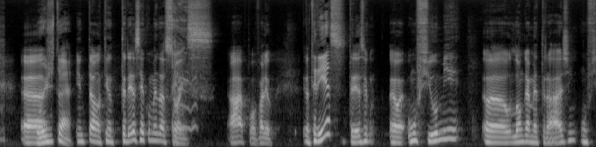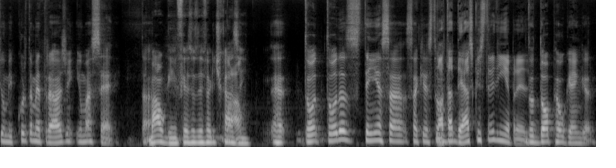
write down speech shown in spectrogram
Ah, Hoje tu é. Então, eu tenho três recomendações. ah, pô, valeu. Eu- Três? três, ah, um filme, ah, longa-metragem, um filme curta-metragem e uma série. Tá? Bah, alguém fez o dever de casa, Uau. hein? É, to- todas têm essa, essa questão Nota 10 com estrelinha pra ele. do Doppelganger.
